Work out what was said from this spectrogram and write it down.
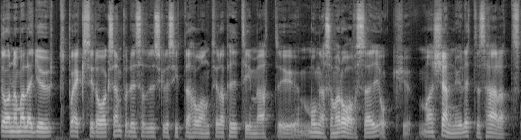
då när man lägger ut på X idag exempelvis att vi skulle sitta och ha en terapitimme att det är många som hör av sig och man känner ju lite så här att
